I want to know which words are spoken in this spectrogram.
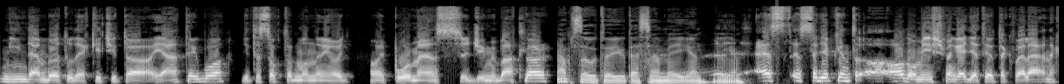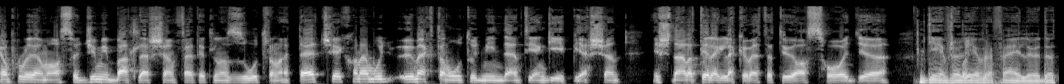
mindenből tud egy kicsit a játékból. Ugye te szoktad mondani, hogy, hogy poor man's Jimmy Butler. Abszolút ő jut eszembe, igen. igen. Ezt, ezt egyébként adom is, meg egyetértek vele. Nekem a probléma az, hogy Jimmy Butler sem feltétlenül az, ultra nagy tehetség, hanem úgy ő megtanult úgy mindent ilyen gépiesen, és nála tényleg lekövetető az, hogy Évről hogy, évre fejlődött.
